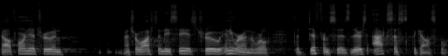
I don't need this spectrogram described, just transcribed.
California, true in Metro Washington, D.C., it's true anywhere in the world. The difference is there's access to the gospel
